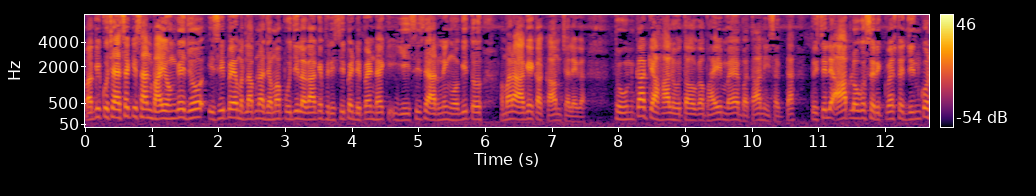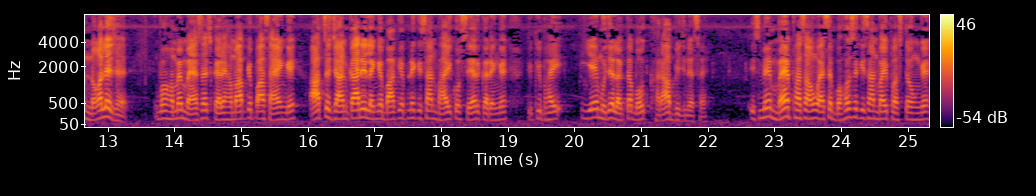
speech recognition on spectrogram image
बाकी कुछ ऐसे किसान भाई होंगे जो इसी पे मतलब अपना जमा पूंजी लगा के फिर इसी पे डिपेंड है कि इसी से अर्निंग होगी तो हमारा आगे का काम चलेगा। तो उनका क्या हाल होता होगा भाई, मैं बता नहीं सकता। तो इसीलिए आप लोगों से रिक्वेस्ट है, जिनको नॉलेज है वो हमें मैसेज करें, हम आपके पास आएँगे, आपसे जानकारी लेंगे, बाकी अपने किसान भाई को शेयर करेंगे, क्योंकि भाई, ये मुझे लगता बहुत खराब बिज़नेस है। इसमें मैं फंसा हूँ, ऐसे बहुत से किसान भाई फंसते होंगे,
